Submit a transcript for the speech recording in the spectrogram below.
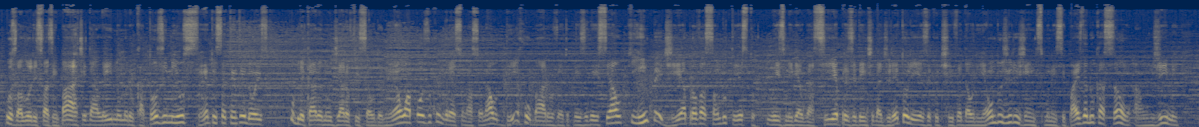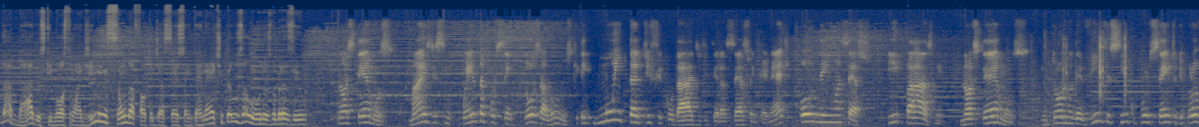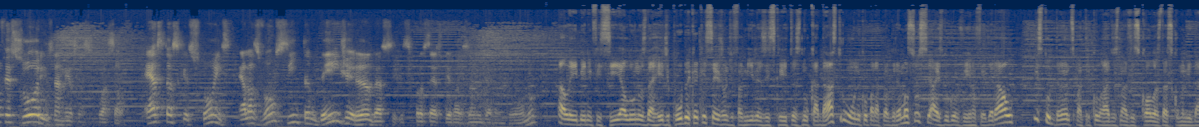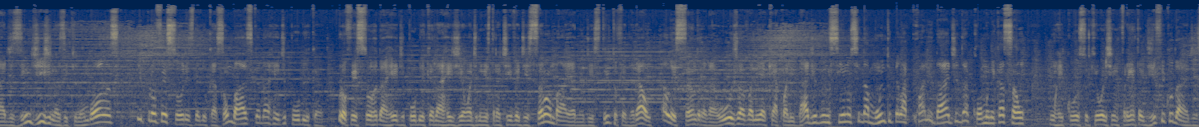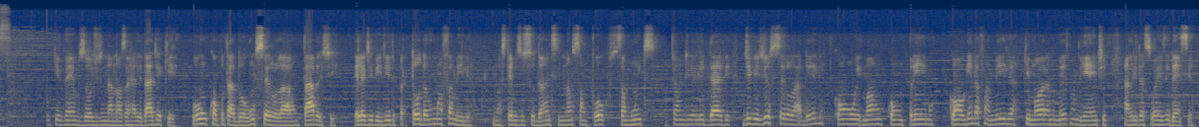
Os valores fazem parte da Lei nº 14.172, publicada no Diário Oficial da União após o Congresso Nacional derrubar o veto presidencial que impedia a aprovação do texto. Luiz Miguel Garcia, presidente da diretoria executiva da União dos Dirigentes Municipais da Educação, a Undime, dá dados que mostram a dimensão da falta de acesso à internet pelos alunos no Brasil. Nós temos mais de 50% dos alunos que têm muita dificuldade de ter acesso à internet ou nenhum acesso. E pasme, nós temos em torno de 25% de professores na mesma situação. Estas questões, elas vão sim também gerando esse, esse processo de evasão e de abandono, a lei beneficia alunos da rede pública que sejam de famílias inscritas no Cadastro Único para Programas Sociais do Governo Federal, estudantes matriculados nas escolas das comunidades indígenas e quilombolas e professores da educação básica da rede pública. Professor da rede pública da região administrativa de Samambaia, no Distrito Federal, Alessandro Araújo avalia que a qualidade do ensino se dá muito pela qualidade da comunicação, um recurso que hoje enfrenta dificuldades. O que vemos hoje na nossa realidade é que um computador, um celular, um tablet, ele é dividido para toda uma família. Nós temos estudantes, e não são poucos, são muitos, onde ele deve dividir o celular dele com o irmão, com o primo, com alguém da família que mora no mesmo ambiente ali da sua residência.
